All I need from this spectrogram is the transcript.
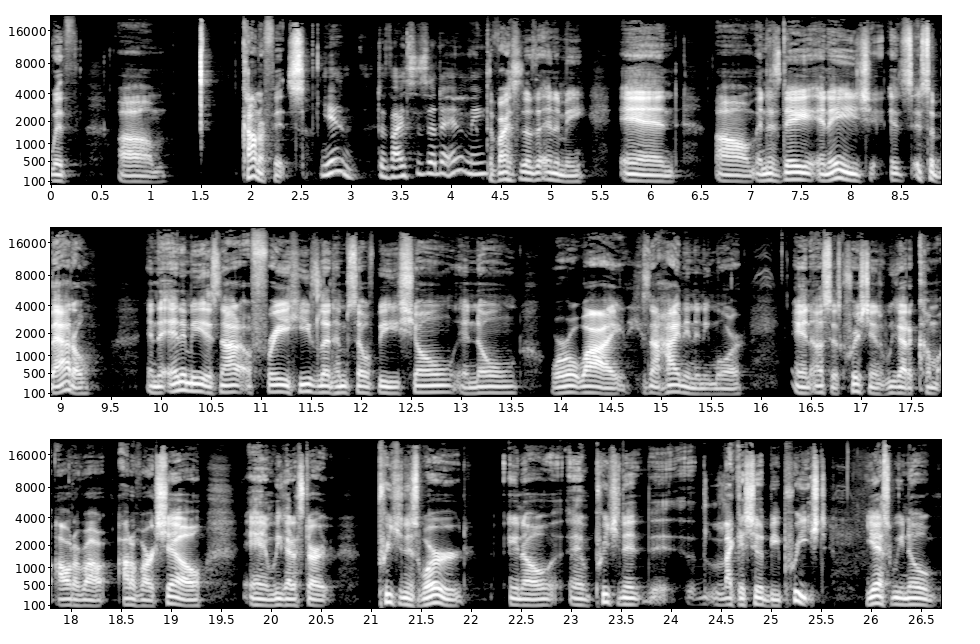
with um, counterfeits yeah, devices of the enemy. devices of the enemy. And um, in this day and age, it's it's a battle, and the enemy is not afraid. He's let himself be shown and known worldwide. He's not hiding anymore. And us as Christians, we got to come out of our out of our shell, and we got to start preaching this word. You know, and preaching it eh, like it should be preached. Yes, we know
